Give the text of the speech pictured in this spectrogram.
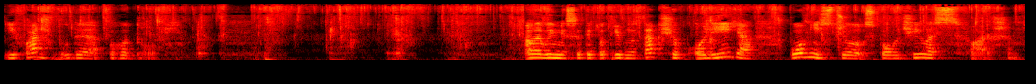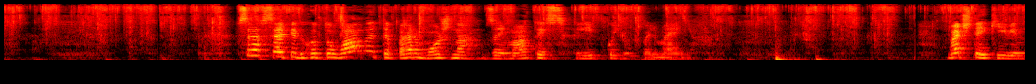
і фарш буде готовий. Але вимісити потрібно так, щоб олія повністю сполучилась з фаршем. Все все підготували, тепер можна займатися ліпкою пельменів. Бачите, який він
